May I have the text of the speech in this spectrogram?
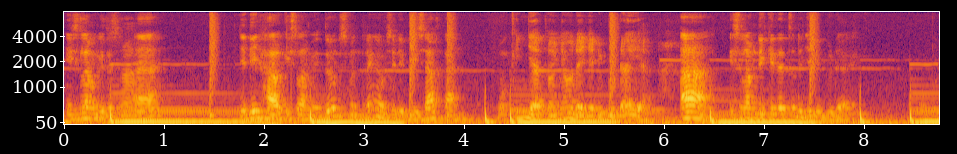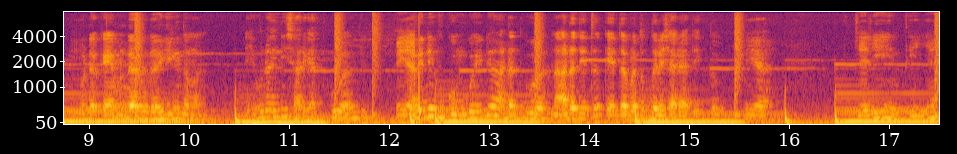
Islam gitu Islam. nah jadi hal Islam itu sebenarnya nggak bisa dipisahkan mungkin jatuhnya udah jadi budaya ah Islam di kita itu udah jadi budaya udah kayak mendarah daging tuh nggak ya udah ini syariat gua gitu Iya. Jadi ini hukum gue ini adat gua nah adat itu kayak terbentuk dari syariat itu Iya. Jadi intinya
